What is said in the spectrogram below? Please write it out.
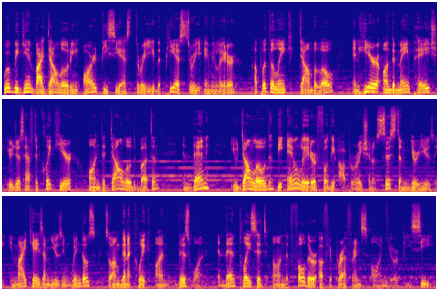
We'll begin by downloading RPCS3, the PS3 emulator. I'll put the link down below and here on the main page, you just have to click here on the download button and then you download the emulator for the operational system you're using. In my case, I'm using Windows, so I'm gonna click on this one and then place it on the folder of your preference on your PC.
